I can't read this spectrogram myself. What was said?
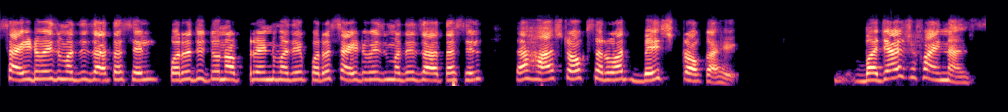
साइड वेजमध्ये जात असेल परत इथून अप ट्रेंडमध्ये परत साइड वेजमध्ये जात असेल तर हा स्टॉक सर्वात बेस्ट स्टॉक आहे. बजाज फायनान्स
